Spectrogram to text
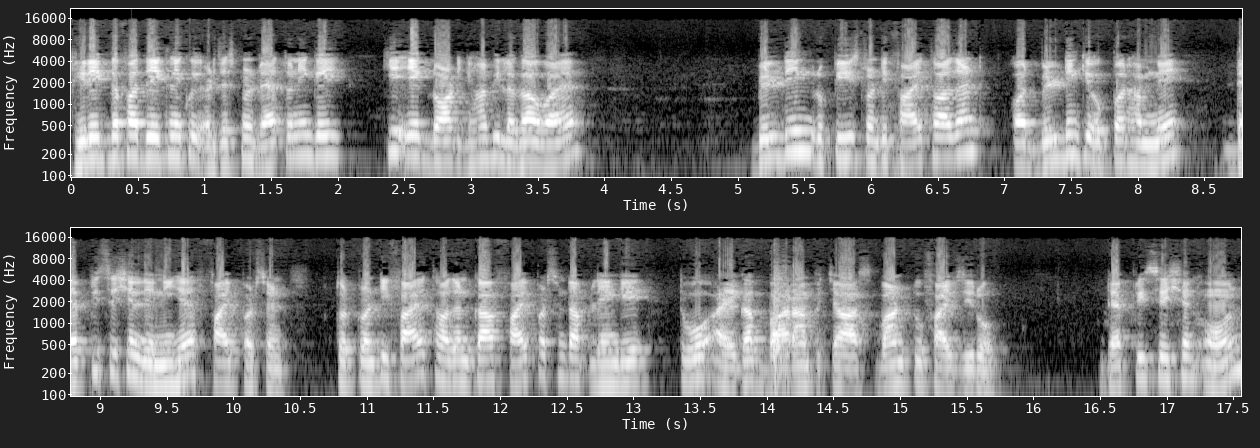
फिर एक दफ़ा देख लें, कोई एडजस्टमेंट रह तो नहीं गई कि एक डॉट यहाँ भी लगा हुआ है। Building rupees twenty five thousand और बिल्डिंग के ऊपर हमने डेप्रिसिएशन लेनी है फाइव परसेंट तो ट्वेंटी फाइव थाउज़ेंड का फाइव परसेंट आप लेंगे तो वो आएगा बारह पचास one two five zero depreciation on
